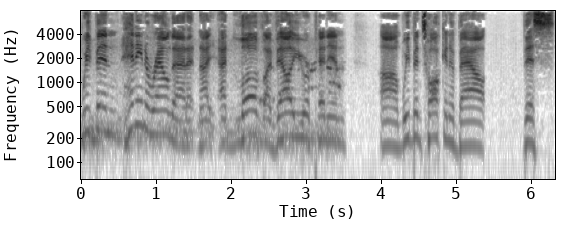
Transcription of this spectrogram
we've been hinting around at it, and I I love, I value your opinion. Uh, we've been talking about this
